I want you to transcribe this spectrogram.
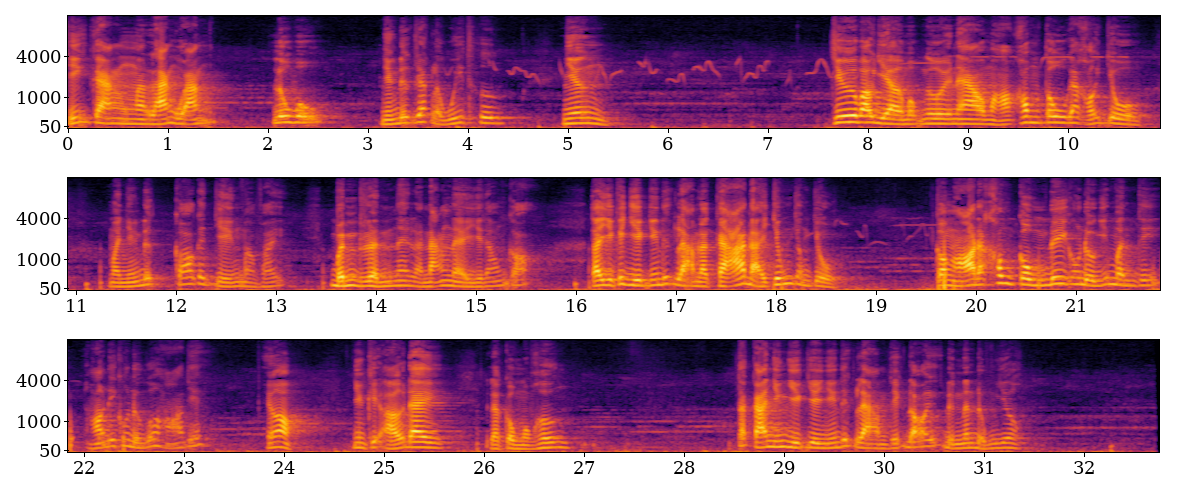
Chỉ cần mà lãng quạng, lưu bu, những đức rất là quý thương. Nhưng chưa bao giờ một người nào mà họ không tu ra khỏi chùa mà những đức có cái chuyện mà phải bệnh rịnh hay là nặng nề gì đâu không có. Tại vì cái việc những đức làm là cả đại chúng trong chùa. Còn họ đã không cùng đi con đường với mình thì họ đi con đường của họ chứ. Hiểu không? Nhưng khi ở đây là cùng một hướng. Tất cả những việc gì những đức làm tuyệt đối đừng nên đụng vô.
